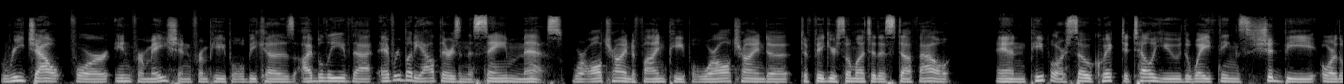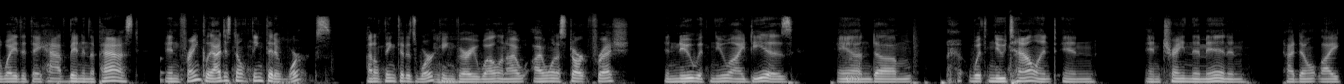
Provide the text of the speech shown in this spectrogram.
reach out for information from people because I believe that everybody out there is in the same mess. We're all trying to find people. We're all trying to to figure so much of this stuff out and people are so quick to tell you the way things should be or the way that they have been in the past and frankly i just don't think that it works i don't think that it's working Mhm. very well and i, I want to start fresh and new with new ideas and um, with new talent and and train them in and i don't like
